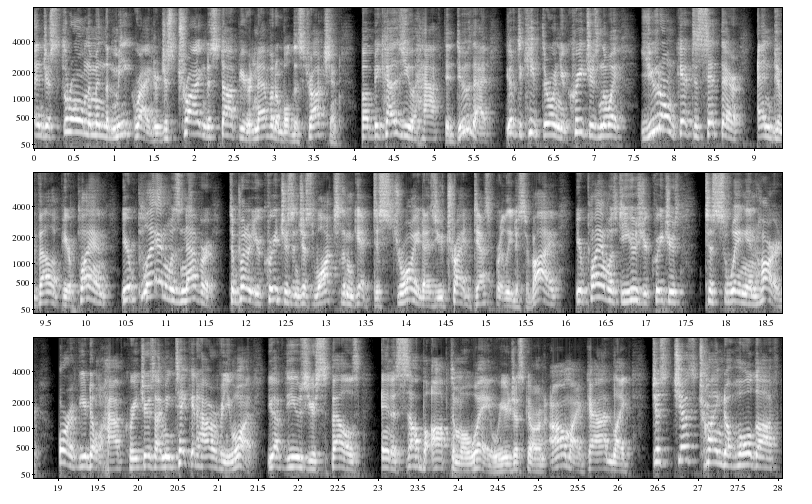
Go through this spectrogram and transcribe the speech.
and just throwing them in the meat grinder, just trying to stop your inevitable destruction. But because you have to do that, you have to keep throwing your creatures in the way. You don't get to sit there and develop your plan. Your plan was never to put out your creatures and just watch them get destroyed as you try desperately to survive. Your plan was to use your creatures to swing in hard. Or if you don't have creatures, I mean, take it however you want. You have to use your spells in a suboptimal way where you're just going, oh my God, like just, just trying to hold off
